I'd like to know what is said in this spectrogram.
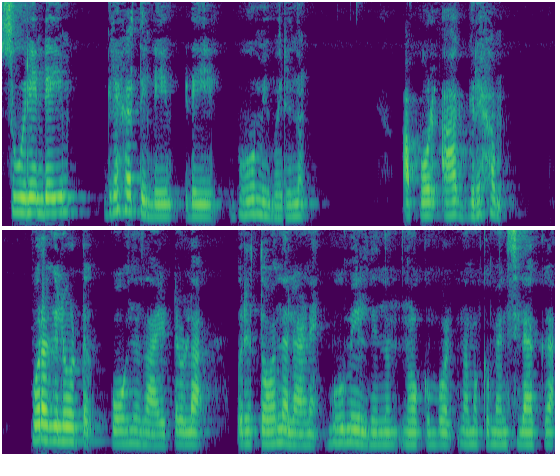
സൂര്യന്റെയും ഗ്രഹത്തിന്റെയും ഇടയിൽ ഭൂമി വരുന്നു. അപ്പോൾ ആ ഗ്രഹം പുറകിലോട്ട് പോകുന്നതായിട്ടുള്ള ഒരു തോന്നലാണ് ഭൂമിയിൽ നിന്നും നോക്കുമ്പോൾ നമുക്ക് മനസ്സിലാക്കുക.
